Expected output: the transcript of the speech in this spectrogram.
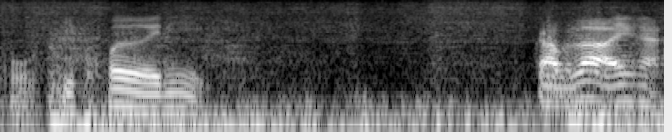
โอ้คิปเปอร์นี่กลับมาแล้วเองอะ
